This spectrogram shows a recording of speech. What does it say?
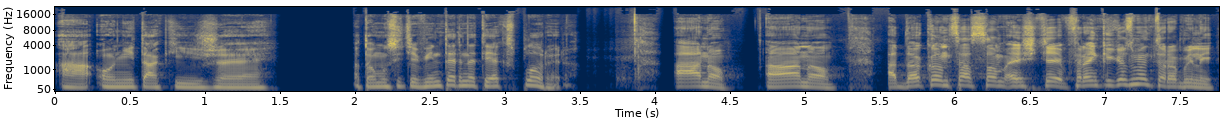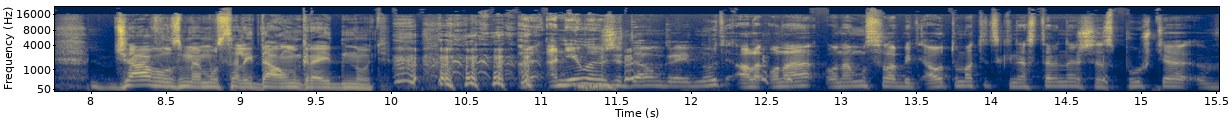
a oni takí, že a to musíte v Internete Explorer. Áno, áno. A dokonca som ešte, Franky, čo sme to robili? Javu sme museli downgradenúť. A, a nie len, že downgradenúť, ale ona, ona musela byť automaticky nastavená, že sa spúšťa v,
